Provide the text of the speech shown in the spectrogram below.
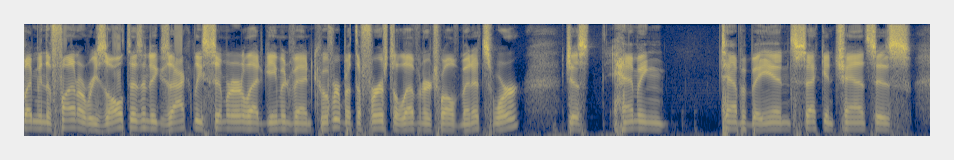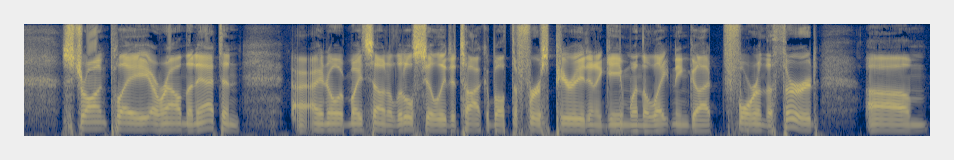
I mean, the final result isn't exactly similar to that game in Vancouver, but the first 11 or 12 minutes were just hemming Tampa Bay in, second chances, strong play around the net. And I know it might sound a little silly to talk about the first period in a game when the Lightning got four in the third. Um,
